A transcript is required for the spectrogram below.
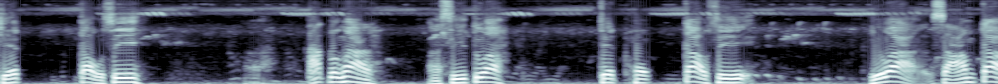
เจ็ดเก้าสี่ ตัดลงมาอ่าสี่ตัวเจ็ดหกเก้าสี่หรือว่าสามเก้า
